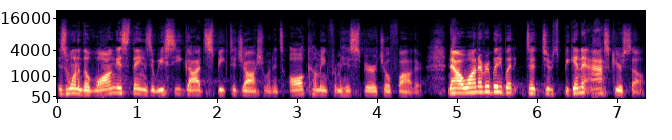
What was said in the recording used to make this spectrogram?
this is one of the longest things that we see God speak to Joshua, and it's all coming from his spiritual father. Now, I want everybody but to, to begin to ask yourself,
